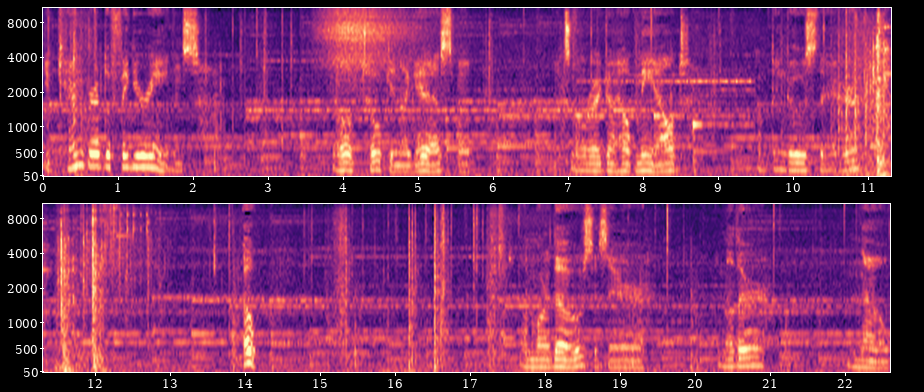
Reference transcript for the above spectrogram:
You can grab the figurines. Oh, token, I guess, but that's not really gonna help me out. Something goes there. Oh! One more of those. Is there another? No.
